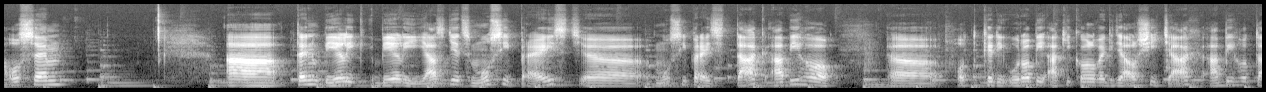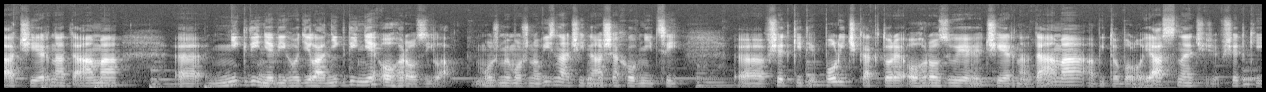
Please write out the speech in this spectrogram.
A8 a ten biely, biely jazdec musí prejsť, musí prejsť tak, aby ho odkedy urobí akýkoľvek ďalší ťah, aby ho tá čierna dáma nikdy nevyhodila, nikdy neohrozila. Môžeme možno vyznačiť na šachovnici všetky tie polička, ktoré ohrozuje čierna dáma, aby to bolo jasné, čiže všetky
